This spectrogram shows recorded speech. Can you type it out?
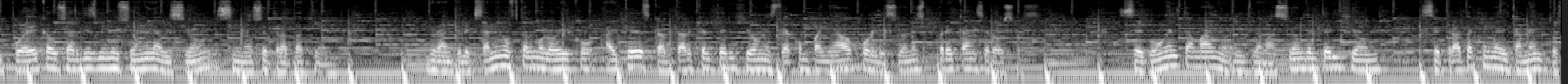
y puede causar disminución en la visión si no se trata a tiempo. Durante el examen oftalmológico hay que descartar que el terigión esté acompañado por lesiones precancerosas. Según el tamaño e inflamación del terigión, se trata con medicamentos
